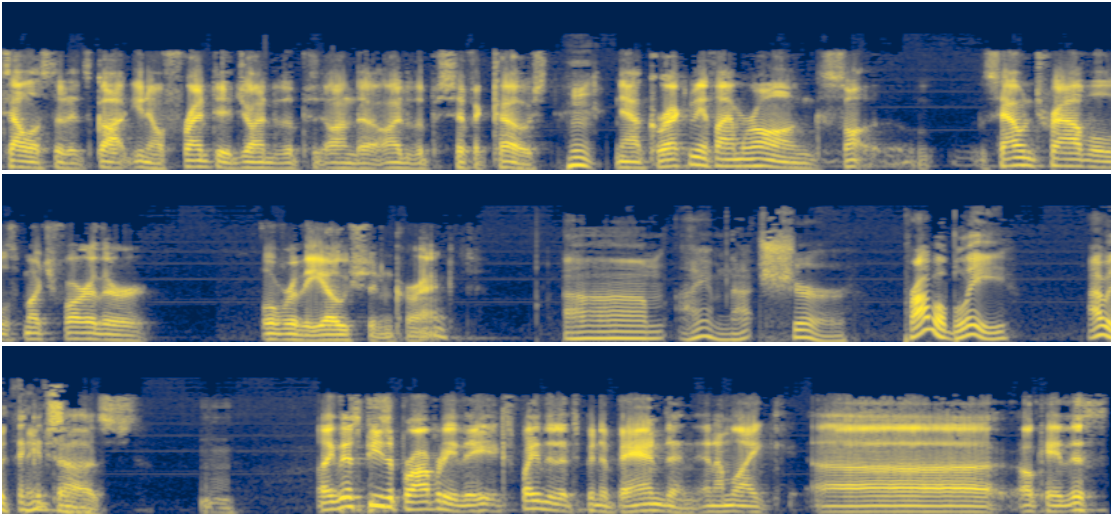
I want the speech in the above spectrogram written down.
tell us that it's got, you know, frontage onto the, on the, onto the Pacific coast. Hmm. Now, correct me if I'm wrong. So, sound travels much farther over the ocean, correct? um, I am not sure. Probably, I would I think think, it so. does. Like this piece of property, they explained that it's been abandoned, and I'm like, uh, okay, this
